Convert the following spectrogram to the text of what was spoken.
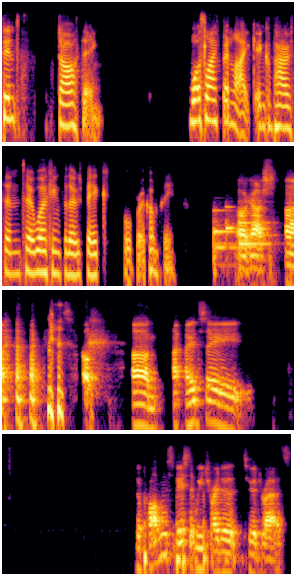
since starting what's life been like in comparison to working for those big corporate companies Oh gosh. Uh, so, um, I, would say the problem space that we try to, to address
